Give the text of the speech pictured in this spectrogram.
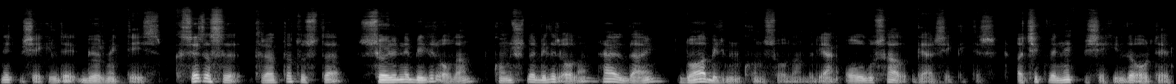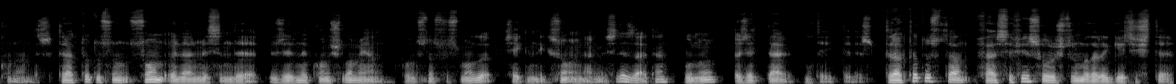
net bir şekilde görmekteyiz. Kısacası Traktatus'ta söylenebilir olan konuşulabilir olan her daim doğa biliminin konusu olandır. Yani olgusal gerçekliktir. Açık ve net bir şekilde ortaya konandır. Traktatus'un son önermesinde üzerine konuşulamayan konusunda susmalı şeklindeki son önermesi de zaten bunu özetler niteliktedir. Traktatus'tan felsefi soruşturmalara geçişte,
